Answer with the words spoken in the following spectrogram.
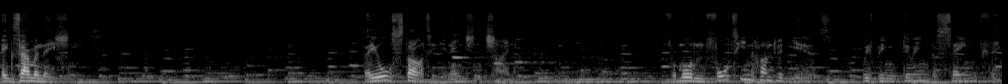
Examinations. They all started in ancient China. For more than 1400 years, we've been doing the same thing.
